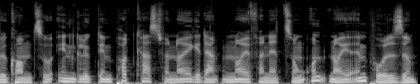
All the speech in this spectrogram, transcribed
willkommen zu In Glück, dem Podcast für neue Gedanken, neue Vernetzung und neue Impulse.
